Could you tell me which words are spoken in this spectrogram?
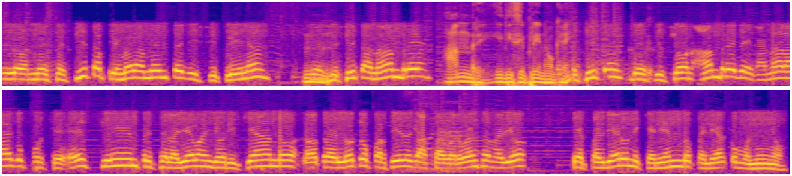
Lo necesita primeramente disciplina, necesitan hambre, Hambre y disciplina, ¿ok? necesitan decisión, hambre de ganar algo porque es siempre se la llevan lloriqueando. La otra, el otro partido y hasta vergüenza me dio que perdieron y queriendo pelear como niños.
